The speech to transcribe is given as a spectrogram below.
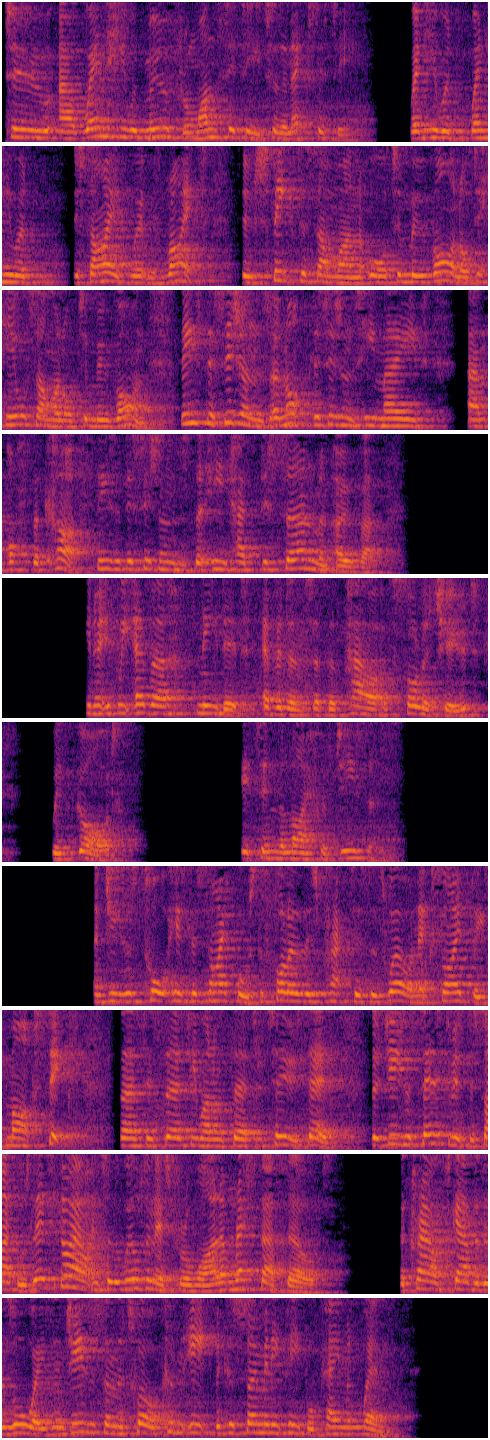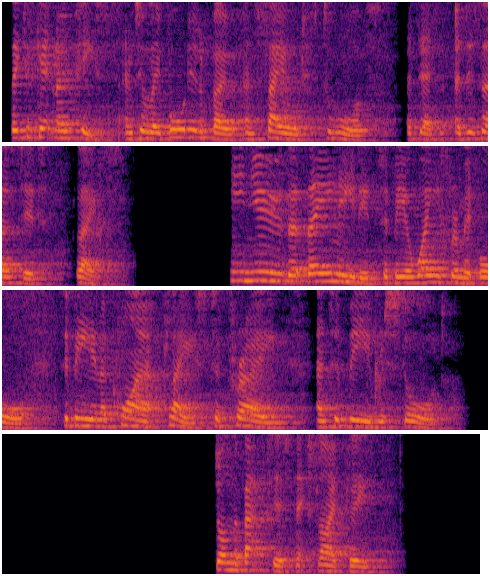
To uh, when he would move from one city to the next city, when he would, when he would decide where it was right to speak to someone or to move on or to heal someone or to move on. These decisions are not decisions he made um, off the cuff. These are decisions that he had discernment over. You know, if we ever needed evidence of the power of solitude with God, it's in the life of Jesus. And Jesus taught his disciples to follow this practice as well. Next slide, please. Mark 6, verses 31 and 32 says So Jesus says to his disciples, Let's go out into the wilderness for a while and rest ourselves. The crowds gathered as always, and Jesus and the twelve couldn't eat because so many people came and went. They could get no peace until they boarded a boat and sailed towards a, des- a deserted place. He knew that they needed to be away from it all, to be in a quiet place, to pray, and to be restored. John the Baptist, next slide, please.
